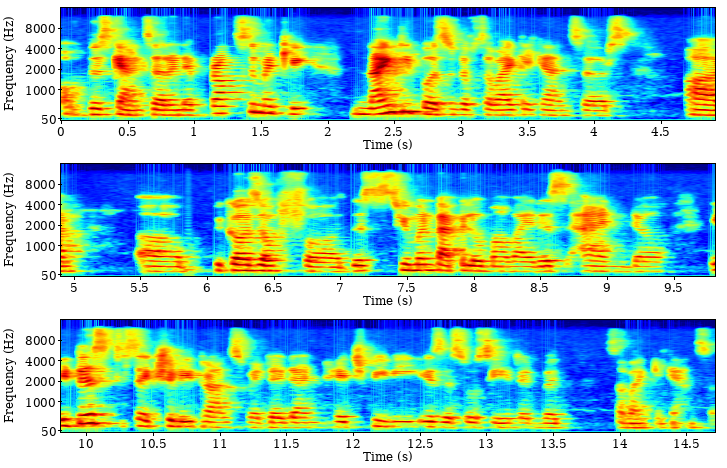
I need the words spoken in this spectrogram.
of this cancer, and approximately 90% of cervical cancers are uh, because of uh, this human papilloma virus, and uh, it is sexually transmitted, and HPV is associated with cervical cancer.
